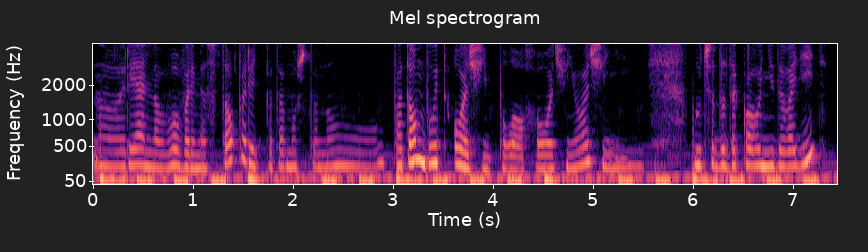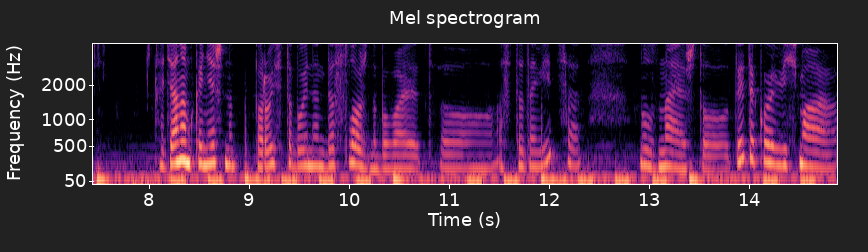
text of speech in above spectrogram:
ну, реально вовремя стопорить, потому что, ну, потом будет очень плохо, очень-очень. Лучше до такого не доводить. Хотя нам, конечно, порой с тобой иногда сложно бывает э, остановиться, ну, зная, что ты такой весьма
